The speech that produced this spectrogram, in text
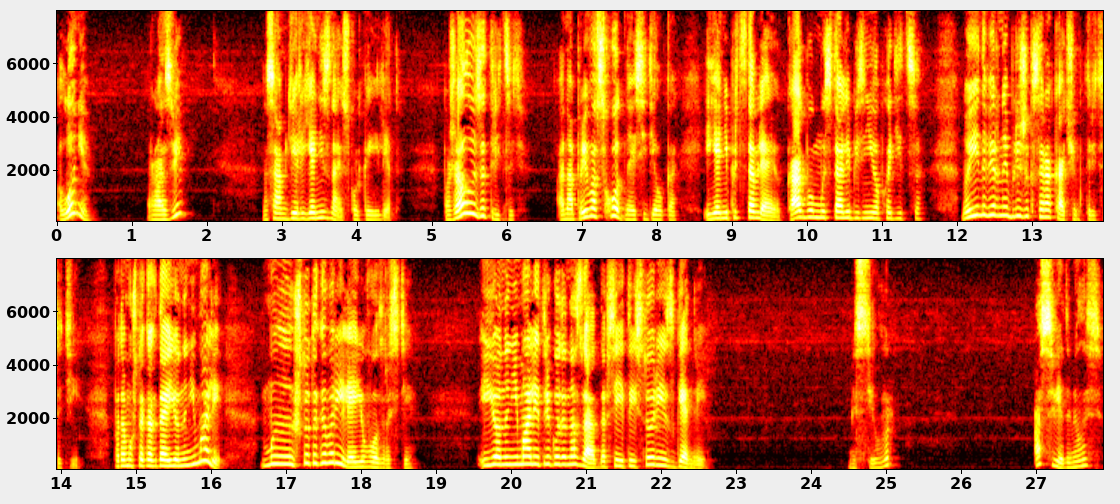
Лоне? Разве? На самом деле я не знаю, сколько ей лет. Пожалуй, за тридцать. Она превосходная сиделка, и я не представляю, как бы мы стали без нее обходиться. Но ей, наверное, ближе к сорока, чем к тридцати, потому что, когда ее нанимали, мы что-то говорили о ее возрасте. Ее нанимали три года назад, до всей этой истории с Генри. Мисс Силвер осведомилась.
